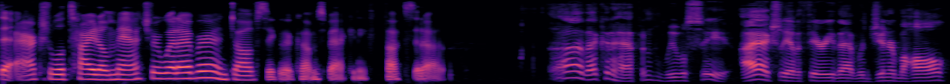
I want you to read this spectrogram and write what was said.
the actual title match or whatever, and Dolph Ziggler comes back and he fucks it up. Uh, that could happen. We will see. I actually have a theory that with Jinder Mahal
